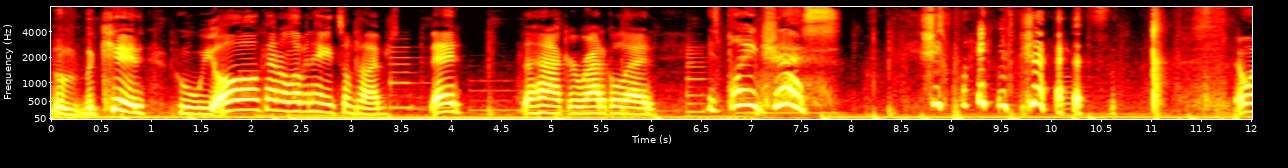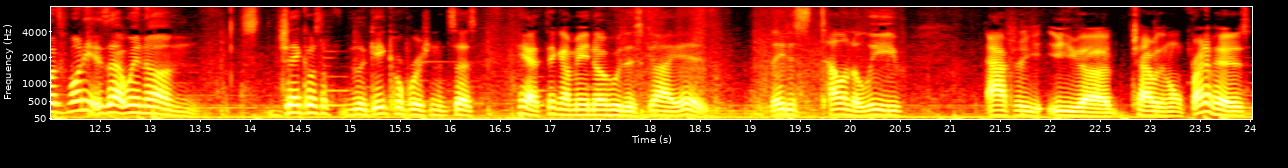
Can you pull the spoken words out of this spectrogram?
The, the kid who we all kind of love and hate sometimes, Ed, the hacker, Radical Ed, is playing chess. She's playing chess. And what's funny is that when um, Jet goes to the Gate Corporation and says, "Hey, I think I may know who this guy is," they just tell him to leave after he, uh, chat with an old friend of his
